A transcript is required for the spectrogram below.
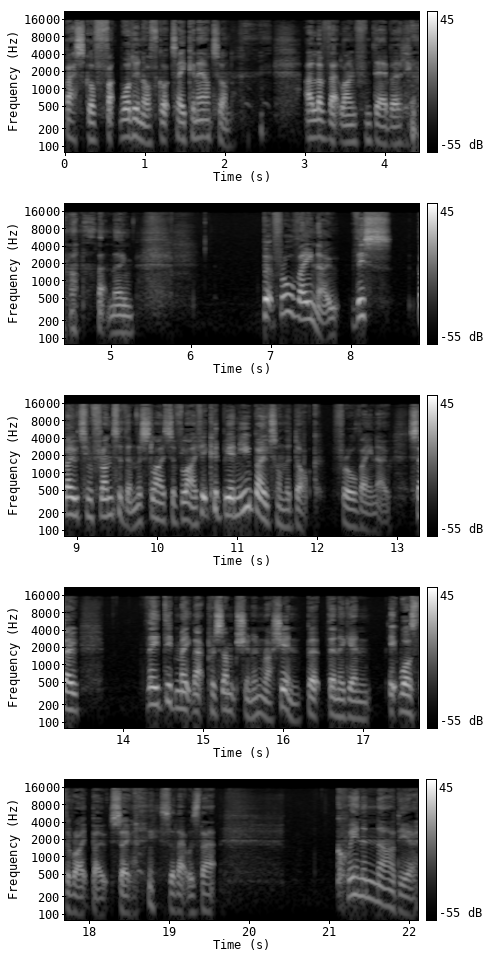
Baskov Wadinov got taken out on? I love that line from Deb earlier on, that name. But for all they know, this boat in front of them, the slice of life, it could be a new boat on the dock, for all they know. So they did make that presumption and rush in, but then again, it was the right boat, so so that was that. Quinn and Nadia.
